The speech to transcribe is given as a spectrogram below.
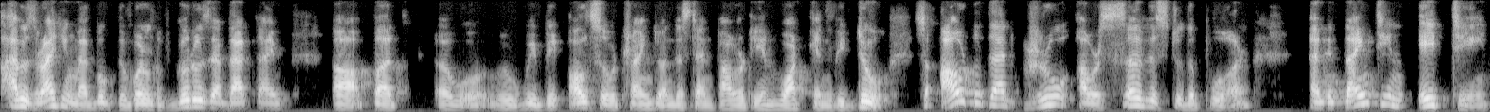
I was writing my book, The World of Gurus, at that time. Uh, but uh, we be also trying to understand poverty and what can we do. So out of that grew our service to the poor. And in 1980,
